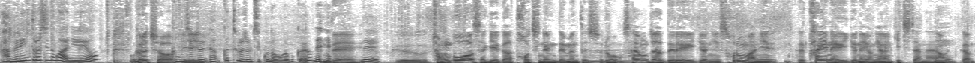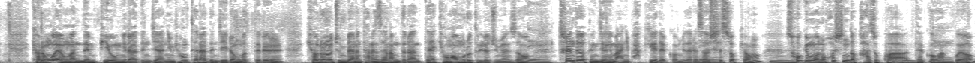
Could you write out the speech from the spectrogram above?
반면에 힘들어지는 거 아니에요? 그렇죠. 이- 끝으로 좀 짚고 넘어가 볼까요? 네. 네. 네. 그 정보화 세계가 더 진행되면 될수록 음. 사용자들의 의견이 서로 많이 그 타인의 의견에 영향을 끼치잖아요. 네. 그러니까 결혼과 연관된 비용이라든지 아니면 형태라든지 이런 것들을 결혼을 준비하는 다른 사람들한테 경험으로 들려주면서 네. 트렌드가 굉장히 많이 바뀌게 될 겁니다. 그래서 네. 실속형 소규모는 훨씬 더 가속화될 것 네. 같고요.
